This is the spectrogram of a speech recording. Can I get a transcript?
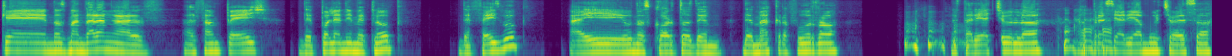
que nos mandaran al, al fanpage de Pole Anime Club de Facebook. Ahí unos cortos de, de Macro Furro. Estaría chulo. Apreciaría mucho eso.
